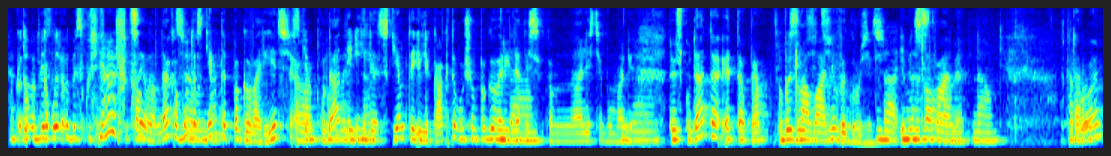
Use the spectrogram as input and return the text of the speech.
Ну, только, без, как будто, без вкусняшек. В целом, да, как будто с кем-то да. поговорить, с кем куда-то или да. с кем-то, или как-то, в общем, поговорить, да, да если там на листе бумаги. Да. То есть куда-то это прям выгрузить. словами выгрузить. Да, именно, именно словами. словами. Да. Второе,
